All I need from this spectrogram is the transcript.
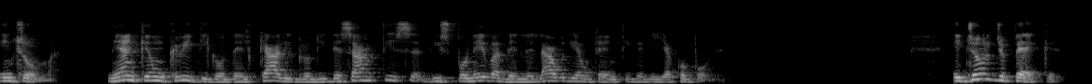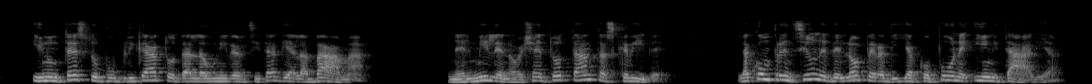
Insomma, neanche un critico del calibro di De Santis disponeva delle laudi autentiche di Jacopone. E George Peck, in un testo pubblicato dalla Università di Alabama nel 1980, scrive La comprensione dell'opera di Jacopone in Italia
